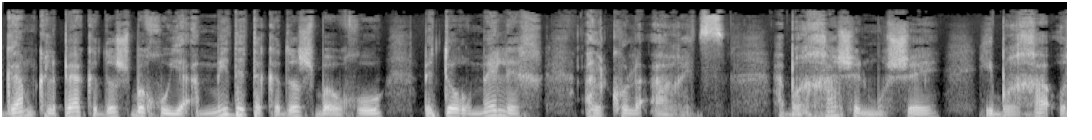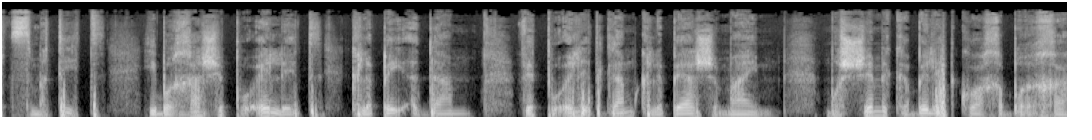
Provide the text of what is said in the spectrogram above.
גם כלפי הקדוש ברוך הוא, יעמיד את הקדוש ברוך הוא בתור מלך על כל הארץ. הברכה של משה היא ברכה עוצמתית, היא ברכה שפועלת כלפי אדם, ופועלת גם כלפי השמיים. משה מקבל את כוח הברכה,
